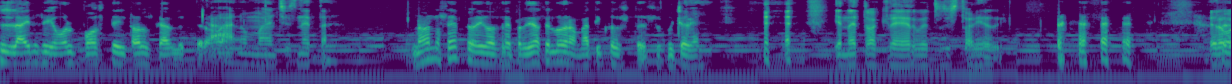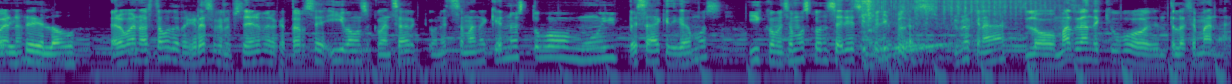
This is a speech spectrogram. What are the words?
el aire, se llevó el poste y todos los cables, pero Ah, no manches, neta. no, no sé, pero digo, se perdió hacerlo dramático, se, se escucha bien. Ya nadie te va a creer, güey, tus historias, güey. Pero bueno. El lobo. Pero bueno, estamos de regreso con el episodio número 14 y vamos a comenzar con esta semana que no estuvo muy pesada que digamos y comenzamos con series y películas. Primero que nada, lo más grande que hubo entre la semana.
